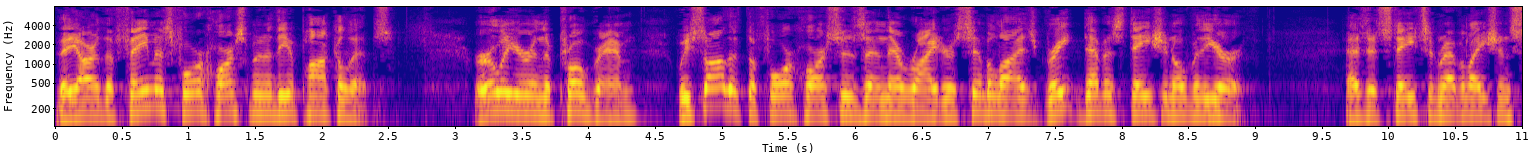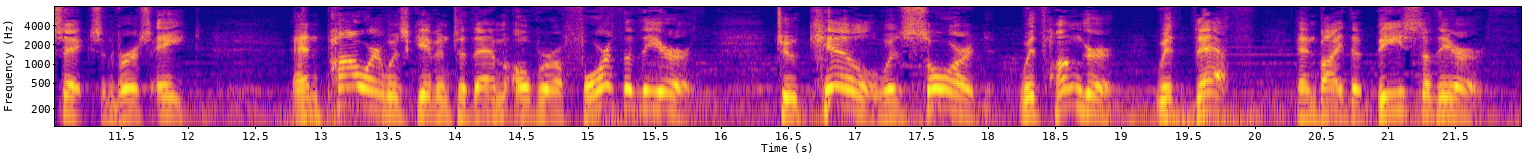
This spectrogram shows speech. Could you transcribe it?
They are the famous four horsemen of the apocalypse. Earlier in the program, we saw that the four horses and their riders symbolize great devastation over the earth, as it states in Revelation 6 and verse 8. And power was given to them over a fourth of the earth to kill with sword, with hunger, with death, and by the beasts of the earth.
